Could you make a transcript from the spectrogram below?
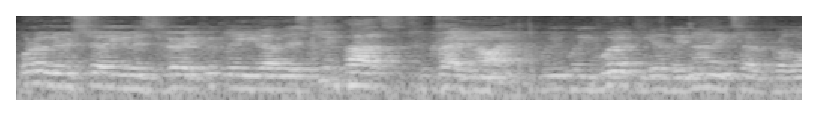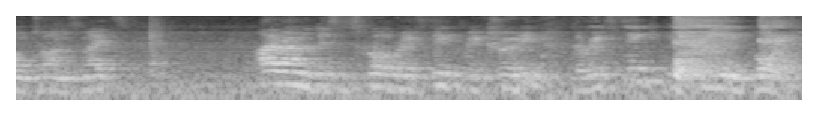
what I'm going to show you is very quickly, uh, there's two parts to Craig and I. We, we work together, we've known each other for a long time as mates. I run a business called Rethink Recruiting. The rethink is really important.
